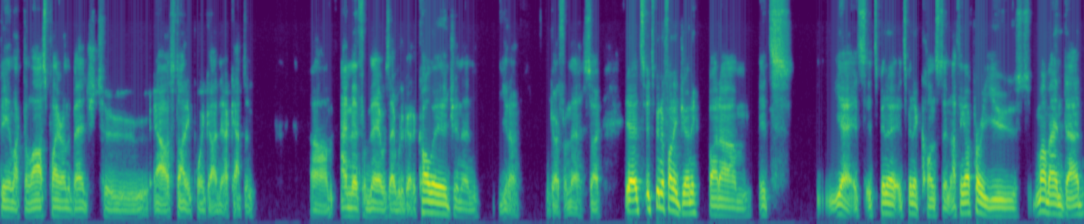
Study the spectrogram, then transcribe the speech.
being like the last player on the bench to our starting point guard our captain. Um, and then from there was able to go to college and then, you know, go from there. So yeah, it's it's been a funny journey, but um it's yeah, it's it's been a it's been a constant. I think I've probably used mum and dad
